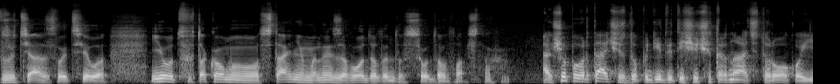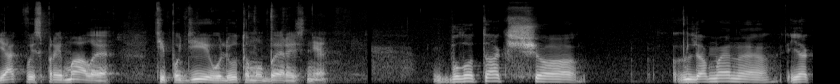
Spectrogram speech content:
взуття злетіло. І от в такому стані мене заводили до суду власного. А якщо повертаючись до подій 2014 року, як ви сприймали ті події у лютому березні? Було так, що для мене, як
